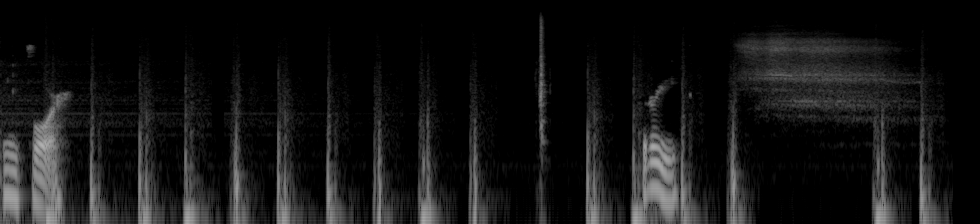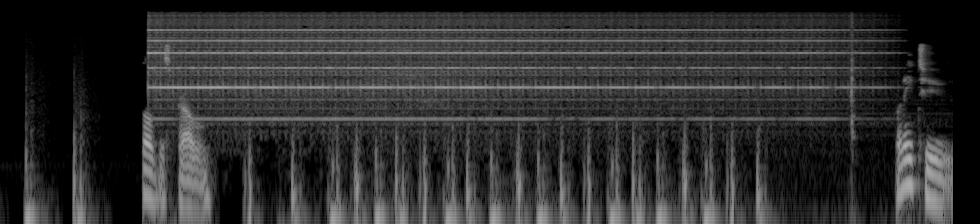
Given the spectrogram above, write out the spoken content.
Twenty-four. Three. Solve this problem. Twenty-two,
